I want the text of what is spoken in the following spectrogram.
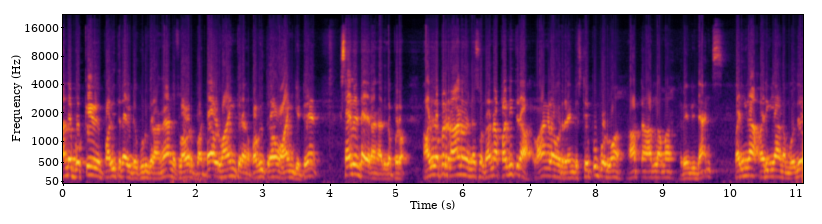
அந்த பொக்கே பவித்ரா கிட்ட கொடுக்குறாங்க. அந்த ஃப்ளவர் பாட்டை அவர் வாங்கிக்கிறாங்க. பவித்ராவும் வாங்கிட்டு சைலண்ட் ஆயிடுறாங்க அதுக்கப்புறம். அதுக்கப்புறம் ராணுவ என்ன சொல்றாருன்னா பவித்ரா வாங்கலாம். ஒரு ரெண்டு ஸ்டெப்பு போடுவோம். ஆட்டம் ஆடலாமா? ரெண்டு டான்ஸ் வரீங்களா? வரீங்களான் போது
